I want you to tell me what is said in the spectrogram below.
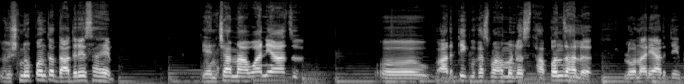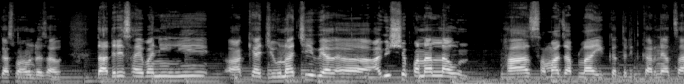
विष्णुपंत दादरे साहेब यांच्या नावाने आज आर्थिक विकास महामंडळ स्थापन झालं लोणारी आर्थिक विकास महामंडळ साहेब दादरे साहेबांनी ही अख्ख्या जीवनाची व्या- आयुष्य पणाला लावून हा समाज आपला एकत्रित करण्याचा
